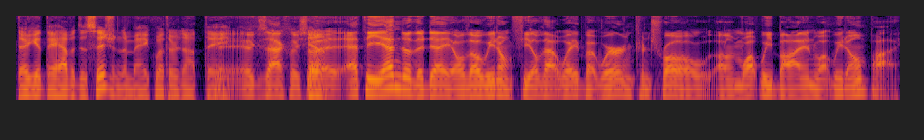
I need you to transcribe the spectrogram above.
they get they have a decision to make whether or not they. Exactly. So Yeah. at the end of the day, although we don't feel that way, but we're in control on what we buy and what we don't buy.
